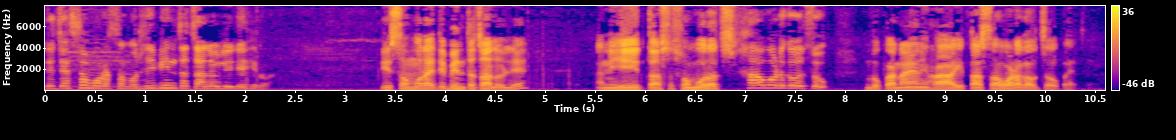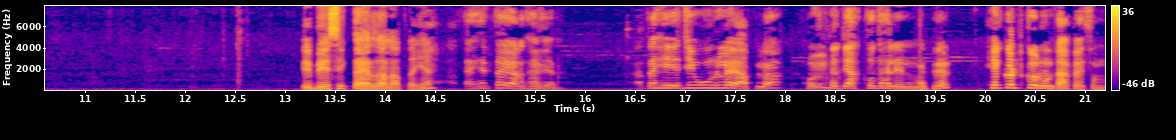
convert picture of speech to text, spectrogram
त्याच्या समोरासमोर ही भिंत चालवलेली आहे बघा. ही समोर आहे ते भिंत चालवली आणि हे इथं असं समोरच हा वडगाव चौक. दुकान आहे आणि हा इथं असा वडगाव चौक आहे. हे बेसिक तयार झालं आता हे. आता हे तयार झालेलं आता हे जे उरलंय आपलं थोडं जास्त झालेलं मटेरियल हे कट करून टाकायचं.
